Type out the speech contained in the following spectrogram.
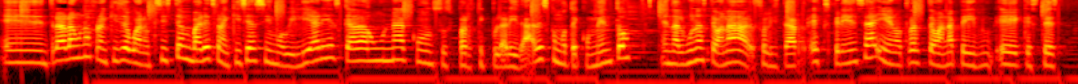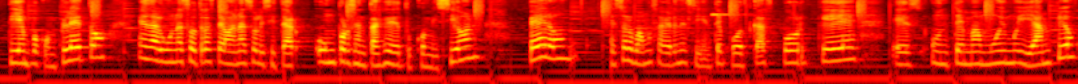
eh, entrar a una franquicia, bueno, existen varias franquicias inmobiliarias, cada una con sus particularidades, como te comento. En algunas te van a solicitar experiencia y en otras te van a pedir eh, que estés tiempo completo. En algunas otras te van a solicitar un porcentaje de tu comisión. Pero eso lo vamos a ver en el siguiente podcast porque es un tema muy muy amplio.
